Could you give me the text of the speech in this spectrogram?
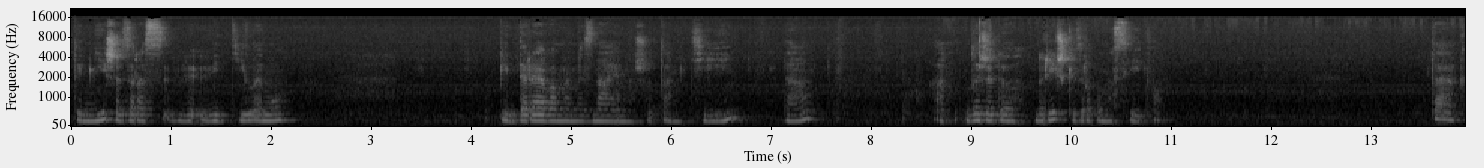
темніше. Зараз відділимо. Під деревами ми знаємо, що там тінь. Да? А ближе до доріжки зробимо світло. Так.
